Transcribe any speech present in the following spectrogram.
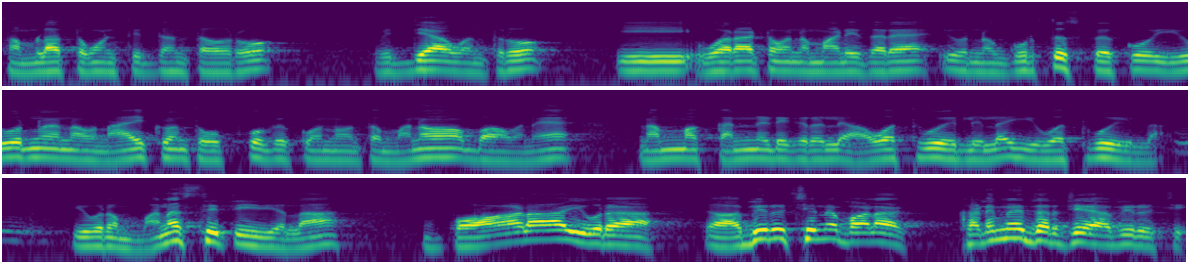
ಸಂಬಳ ತೊಗೊಳ್ತಿದ್ದಂಥವರು ವಿದ್ಯಾವಂತರು ಈ ಹೋರಾಟವನ್ನು ಮಾಡಿದ್ದಾರೆ. ಇವ್ರನ್ನ ಗುರುತಿಸ್ಬೇಕು, ಇವ್ರನ್ನ ನಾವು ನಾಯಕರು ಅಂತ ಒಪ್ಕೋಬೇಕು ಅನ್ನೋವಂಥ ಮನೋಭಾವನೆ ನಮ್ಮ ಕನ್ನಡಿಗರಲ್ಲಿ ಅವತ್ತಿಗೂ ಇರಲಿಲ್ಲ, ಇವತ್ತಿಗೂ ಇಲ್ಲ. ಇವರ ಮನಸ್ಥಿತಿ ಇದೆಯಲ್ಲ, ಭಾಳ ಇವರ ಅಭಿರುಚಿನೇ ಭಾಳ ಕಡಿಮೆ ದರ್ಜೆಯ ಅಭಿರುಚಿ.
